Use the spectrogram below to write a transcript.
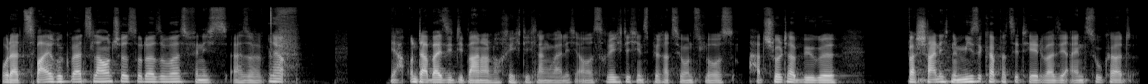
oder zwei Rückwärts-Launches oder sowas, finde ich also Ja. ja, und dabei sieht die Bahn auch noch richtig langweilig aus, richtig inspirationslos, hat Schulterbügel, wahrscheinlich eine miese Kapazität, weil sie einen Zug hat.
